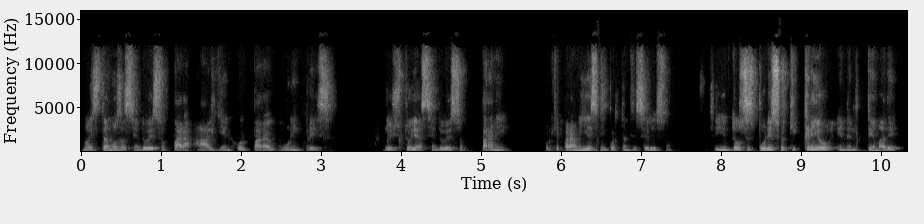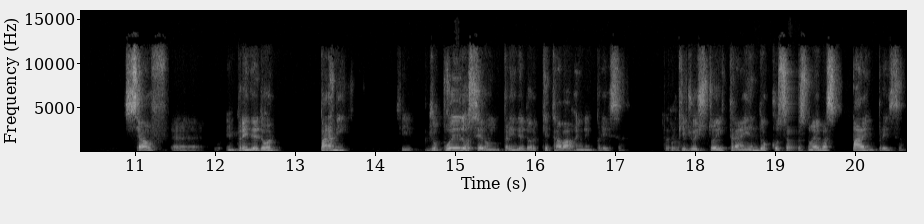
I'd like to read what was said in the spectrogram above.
no estamos haciendo eso para alguien o para alguna empresa. Lo estoy haciendo eso para mí, porque para mí es importante hacer eso. ¿sí? Entonces, por eso que creo en el tema de self-emprendedor eh, para mí. ¿Sí? Yo puedo ser un emprendedor que trabaja en una empresa, porque yo estoy trayendo cosas nuevas para la empresa.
